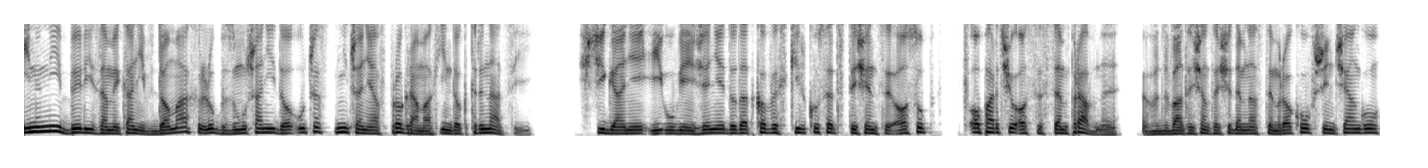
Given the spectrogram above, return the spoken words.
Inni byli zamykani w domach lub zmuszani do uczestniczenia w programach indoktrynacji. Ściganie i uwięzienie dodatkowych kilkuset tysięcy osób w oparciu o system prawny. W 2017 roku w Xinjiangu,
